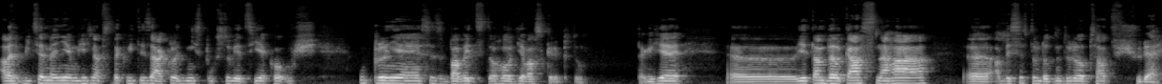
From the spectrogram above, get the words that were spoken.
ale víceméně můžeš napsat takový ty základní spoustu věcí, jako už úplně se zbavit z toho JavaScriptu. Takže uh, je tam velká snaha, aby se v tom dotnetu dalo psát všude.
